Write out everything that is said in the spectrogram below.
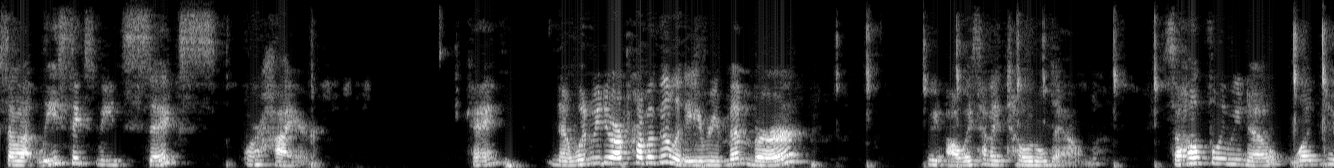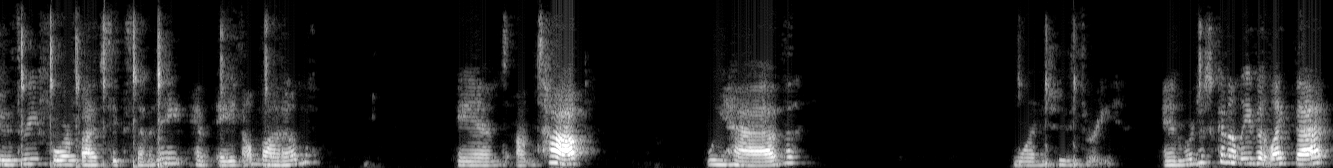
So at least six means six or higher. Okay? Now, when we do our probability, remember, we always have a total down. So hopefully we know 1, 2, 3, 4, 5, 6, 7, 8. have 8 on bottom. And on top, we have 1, 2, 3. And we're just going to leave it like that.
